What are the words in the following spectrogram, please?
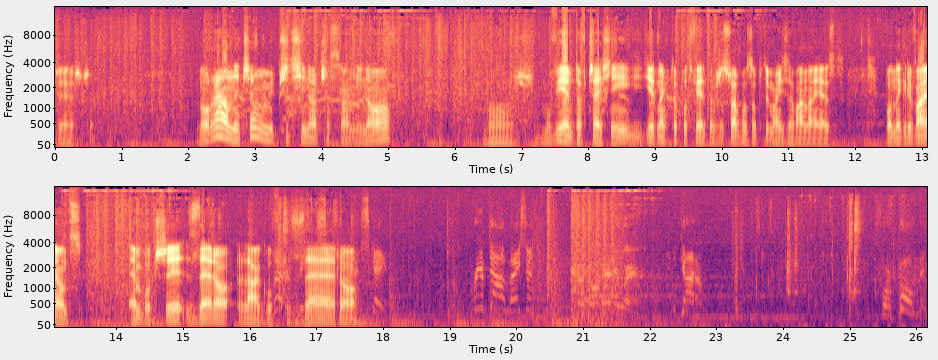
gdzie jeszcze? No rany, czemu mi przycina czasami, no? Boże, mówiłem to wcześniej i jednak to potwierdzam, że słabo zoptymalizowana jest. Bo nagrywając MW3, zero lagów, zero. Escape. Bring him down, Mason. You're not going anywhere. You got him. For Bowman.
